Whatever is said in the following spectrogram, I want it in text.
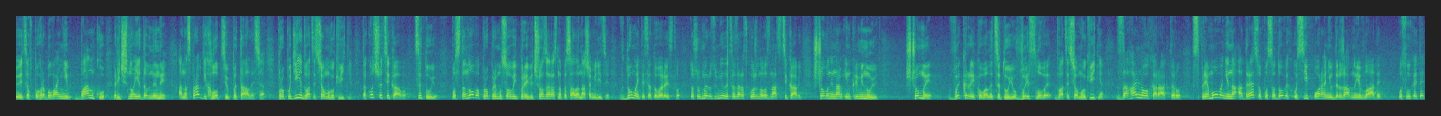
е, в пограбуванні банку річної давнини. А насправді хлопців питалися про події 27 квітня. Так от що цікаво, цитую: постанова про примусовий привід. Що зараз написала наша міліція? Вдумайтеся, товариство. То щоб ми розуміли, це зараз кожного з нас цікавить. Що вони нам інкримінують? Що ми викрикували, цитую, вислови 27 квітня загального характеру, спрямовані на адресу посадових осіб органів державної влади. Послухайте,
